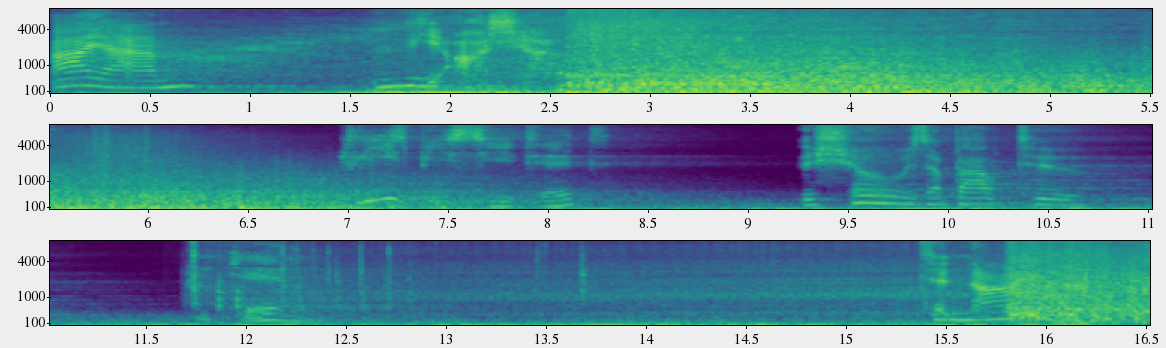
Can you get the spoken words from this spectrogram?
I am the usher. Please be seated. The show is about to Tonight.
